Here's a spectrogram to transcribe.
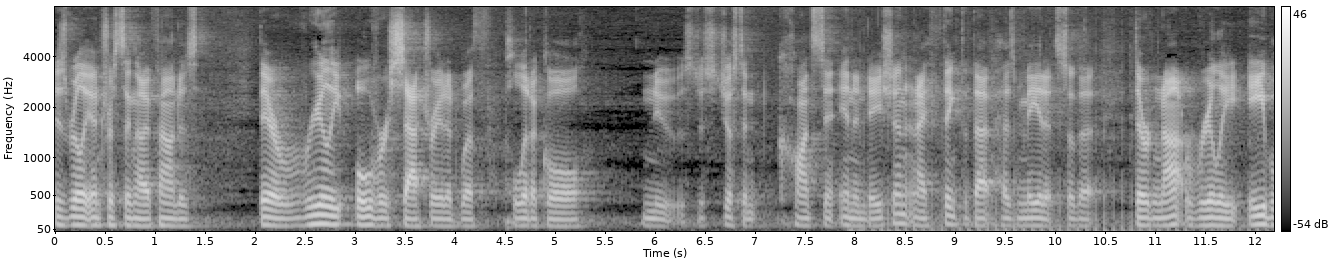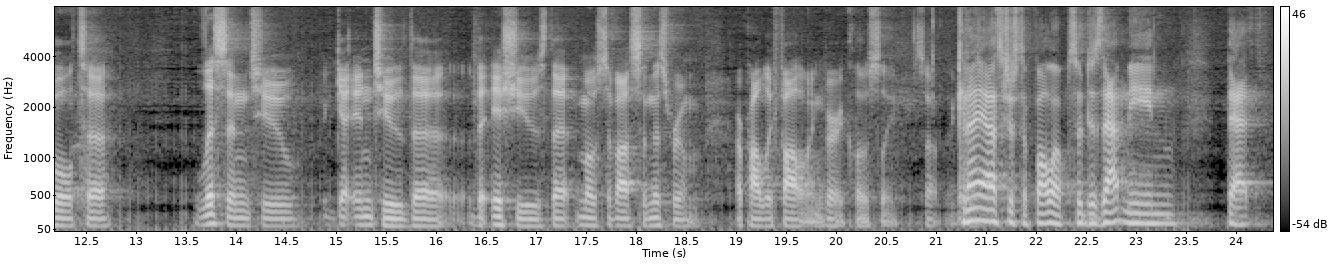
is really interesting that I found is they are really oversaturated with political news, just just a constant inundation. And I think that that has made it so that they're not really able to listen to get into the the issues that most of us in this room are probably following very closely. So, can I ask just a follow up? So, does that mean that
